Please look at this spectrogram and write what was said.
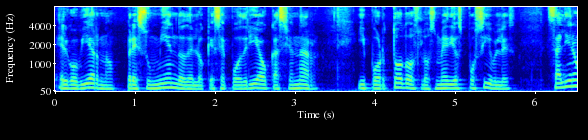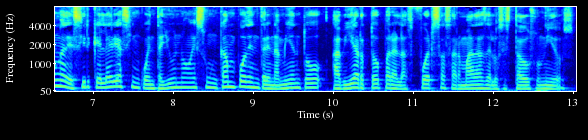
El gobierno, presumiendo de lo que se podría ocasionar y por todos los medios posibles, salieron a decir que el Área 51 es un campo de entrenamiento abierto para las Fuerzas Armadas de los Estados Unidos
